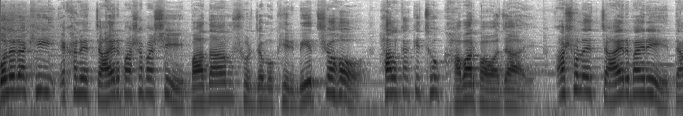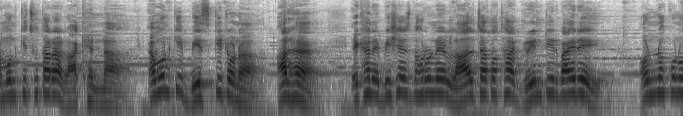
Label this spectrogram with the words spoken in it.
বলে রাখি, এখানে চায়ের পাশাপাশি বাদাম, সূর্যমুখীর বীজ সহ হালকা কিছু খাবার পাওয়া যায়। আসলে চায়ের বাইরে তেমন কিছু তারা রাখেন না, এমনকি বিস্কিটও না। আর হ্যাঁ এখানে বিশেষ ধরনের লাল চা তথা গ্রিন টির বাইরে অন্য কোনো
